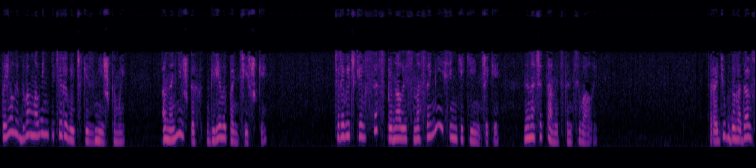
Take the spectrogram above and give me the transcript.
стояли два маленькі черевички з ніжками а на ніжках біліли панчішки. Черевички все спинались на самісінькі кінчики, неначе танець танцювали. Радюк догадався,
